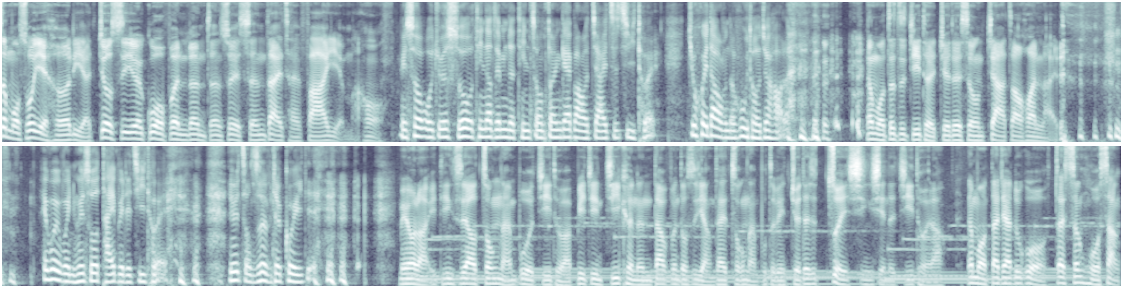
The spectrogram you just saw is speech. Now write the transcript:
这么说也合理啊，就是因为过分认真，所以声带才发炎嘛，吼。没错，我觉得所有听到这边的听众都应该帮我加一只鸡腿，就汇到我们的户头就好了。那么这只鸡腿绝对是用驾照换来的。哎，我以为你会说台北的鸡腿，因为总是会比较贵一点。没有啦，一定是要中南部的鸡腿啊，毕竟鸡可能大部分都是养在中南部这边，绝对是最新鲜的鸡腿啦。那么大家如果在生活上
